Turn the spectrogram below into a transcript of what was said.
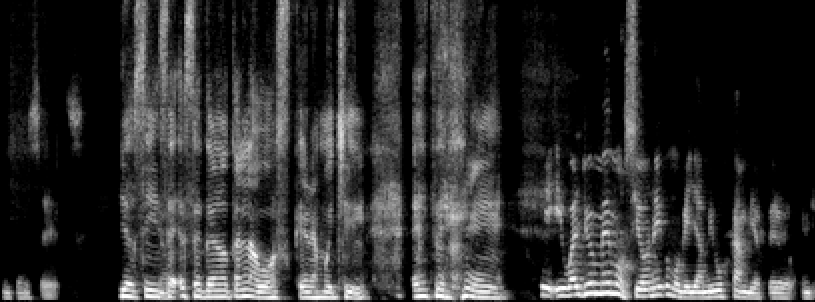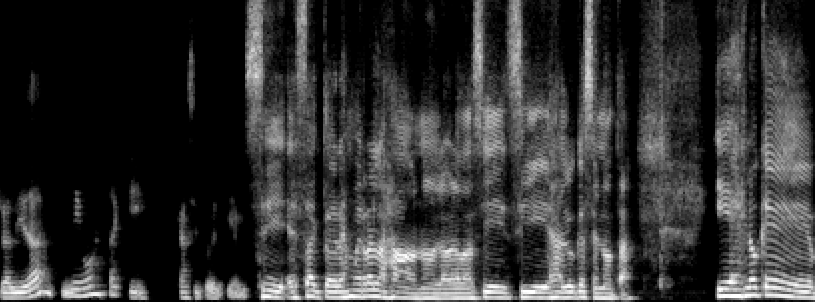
Entonces. Yo sí, se, se, te nota en la voz que eres muy chill. Este, sí, igual yo me emociono y como que ya mi voz cambia, pero en realidad mi voz está aquí casi todo el tiempo. Sí, exacto, eres muy relajado, ¿no? La verdad sí, sí, es algo que se nota. Y es lo que,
